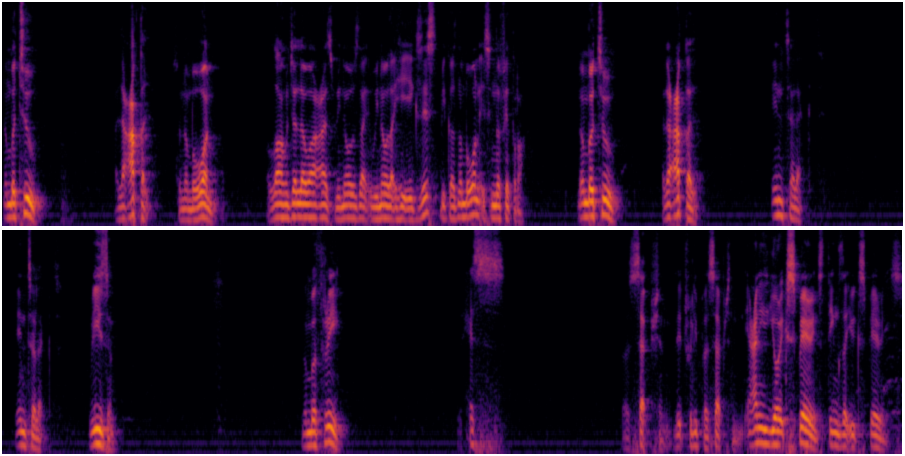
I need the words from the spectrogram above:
Number two, al aql. So, number one, Allah Jalla wa Az, we that, we know that He exists because number one, it's in the fitrah. Number two, the aql, intellect. Intellect, reason. Number three, his perception, literally perception. Yani your experience, things that you experience.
